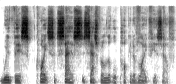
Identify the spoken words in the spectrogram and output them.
with this quite success, successful little pocket of light for yourself.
